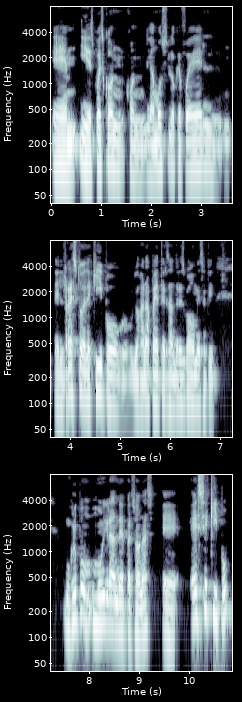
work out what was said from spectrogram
Em, y después con, con, digamos, lo que fue el, el, resto del equipo, Johanna Peters, Andrés Gómez, en fin. Un grupo muy grande de personas. Eh, ese equipo,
